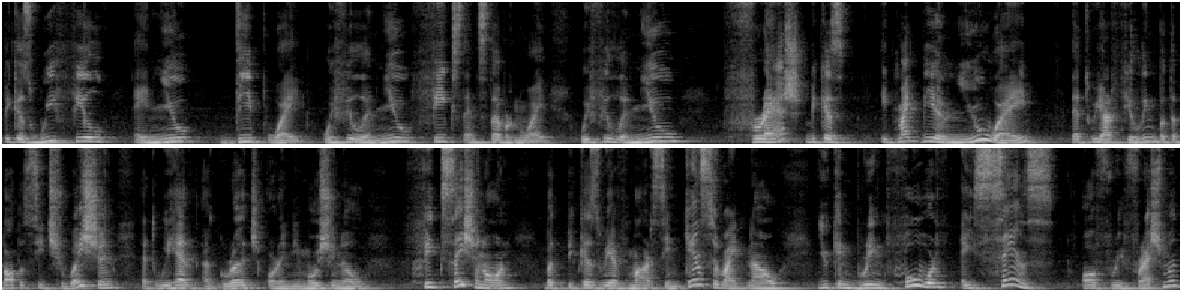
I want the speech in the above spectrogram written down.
because we feel a new deep way. We feel a new fixed and stubborn way. We feel a new fresh because it might be a new way that we are feeling, but about a situation that we had a grudge or an emotional fixation on. But because we have Mars in Cancer right now, you can bring forward a sense of refreshment,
